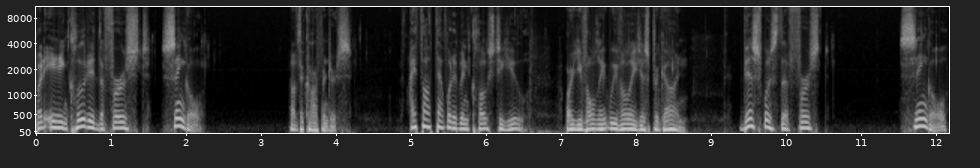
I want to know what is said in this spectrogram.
but it included the first single of the Carpenters. I thought that would have been close to you, or you've only we've only just begun. This was the first single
